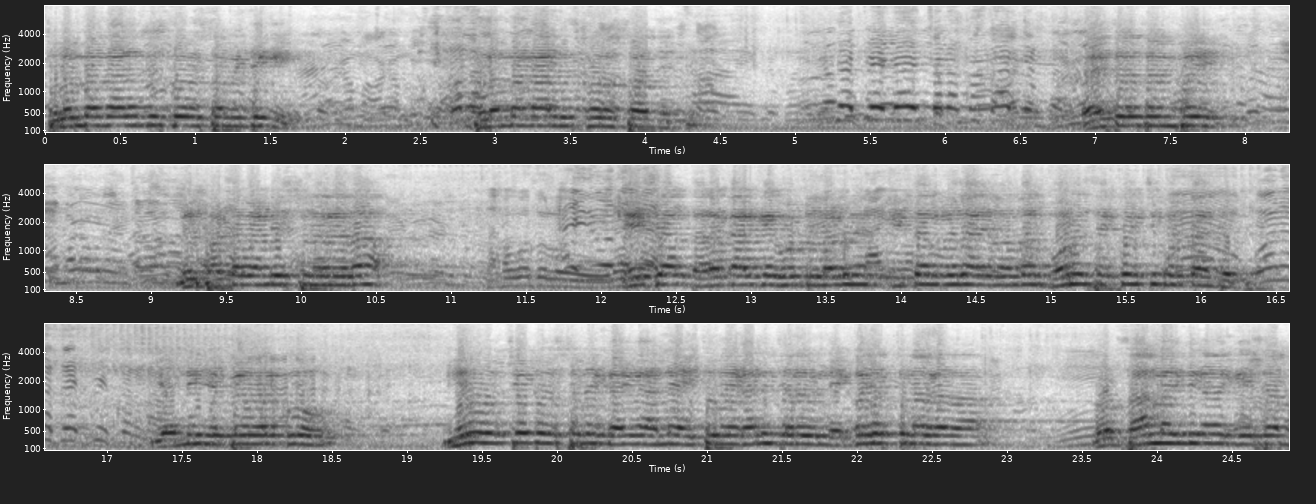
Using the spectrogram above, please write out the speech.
తులం బంగారం తీసుకొని వస్తాం ఇంటికి. తులం బంగారం తీసుకొని వస్తాం అని చెప్పి. రైతులతో పోయి మీరు పంట పండిస్తున్నారు కదా? కేసీఆర్ తరకాలకే కొంటున్నాడు ఇంటర్ మీద ఐదు వందలు బోనస్ ఎక్కువ ఇచ్చి కొంటా అని చెప్పి. ఇవన్నీ చెప్పే వరకు ఏం వచ్చేటి వస్తున్నాయి కైగా అన్నీ అవుతున్నాయి కానీ జరగండి ఎక్కువ చెప్తున్నారు కదా. రెండు సార్లు అయింది కదా కేసీఆర్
